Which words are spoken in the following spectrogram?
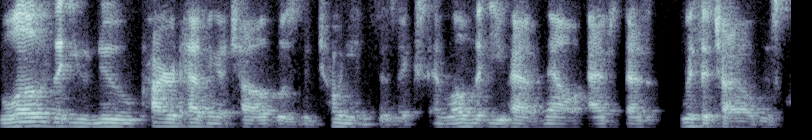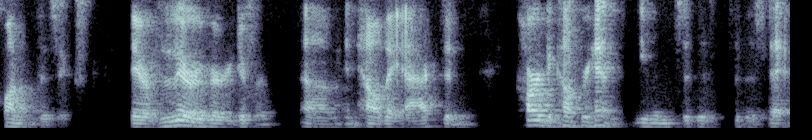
love that you knew prior to having a child was Newtonian physics, and love that you have now as, as with a child is quantum physics. They are very, very different um, in how they act and hard to comprehend even to, the, to this day.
